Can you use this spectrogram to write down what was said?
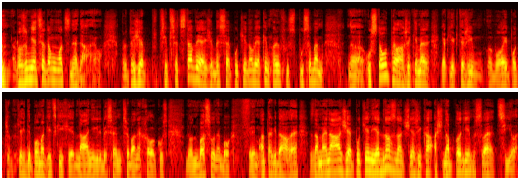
rozumět se tomu moc nedá, jo. protože při představě, že by se Putinovi jakýmkoliv způsobem uh, ustoupila, řekněme, jak někteří volají po těch diplomatických jednání, kdyby se jim třeba nechalo kus Donbasu nebo Krym a tak dále, znamená, že Putin jednoznačně říká, až naplním své cíle.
